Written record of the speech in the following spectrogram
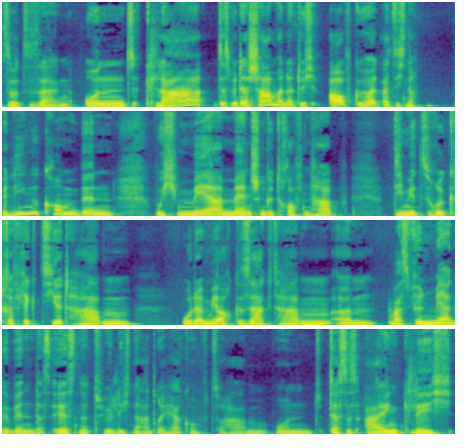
sozusagen. Und klar, das mit der Scham hat natürlich aufgehört, als ich nach Berlin gekommen bin, wo ich mehr Menschen getroffen habe, die mir zurückreflektiert haben, oder mir auch gesagt haben, ähm, was für ein Mehrgewinn das ist, natürlich eine andere Herkunft zu haben. Und dass es eigentlich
